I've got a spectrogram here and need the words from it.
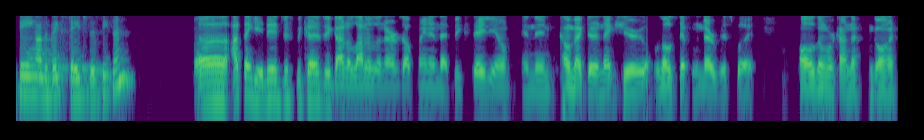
being on the big stage this season? Uh, I think it did just because it got a lot of the nerves out playing in that big stadium, and then coming back there the next year, I was definitely nervous, but all of them were kind of gone.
